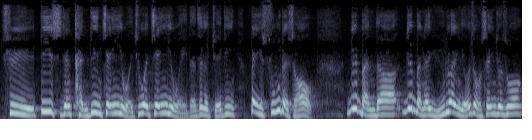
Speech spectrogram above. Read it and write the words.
去第一时间肯定菅义伟，去为菅义伟的这个决定背书的时候。日本的日本的舆论有一种声音，就是说，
